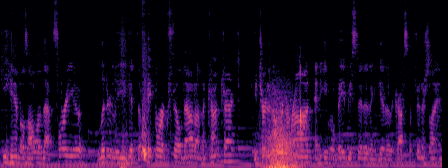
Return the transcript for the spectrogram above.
He handles all of that for you. Literally, you get the paperwork filled out on the contract, you turn it over to Ron, and he will babysit it and get it across the finish line,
